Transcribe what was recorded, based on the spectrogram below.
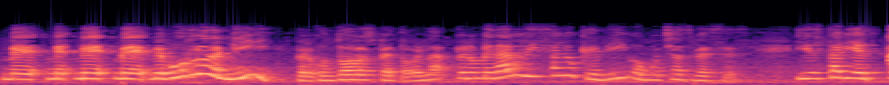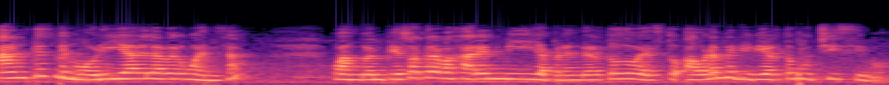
me, me, me, me, burlo de mí, pero con todo respeto, ¿verdad? Pero me da risa lo que digo muchas veces. Y está bien, antes me moría de la vergüenza, cuando empiezo a trabajar en mí y aprender todo esto, ahora me divierto muchísimo.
